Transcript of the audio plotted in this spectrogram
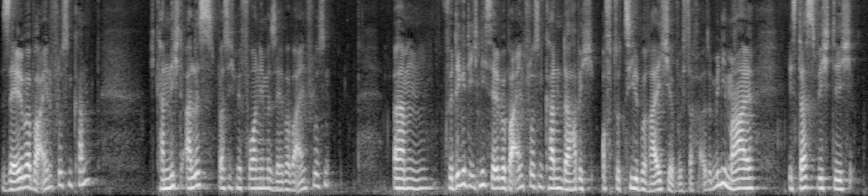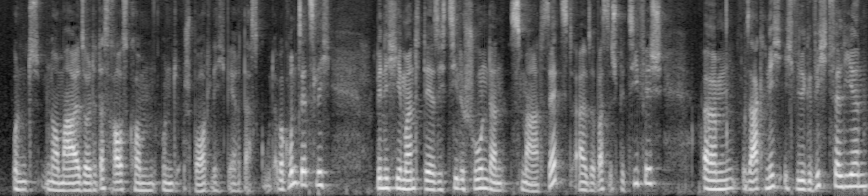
selber beeinflussen kann. Ich kann nicht alles, was ich mir vornehme, selber beeinflussen. Ähm, für Dinge, die ich nicht selber beeinflussen kann, da habe ich oft so Zielbereiche, wo ich sage, also minimal ist das wichtig und normal sollte das rauskommen und sportlich wäre das gut. Aber grundsätzlich bin ich jemand, der sich Ziele schon dann smart setzt. Also was ist spezifisch? Ähm, sag nicht, ich will Gewicht verlieren,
